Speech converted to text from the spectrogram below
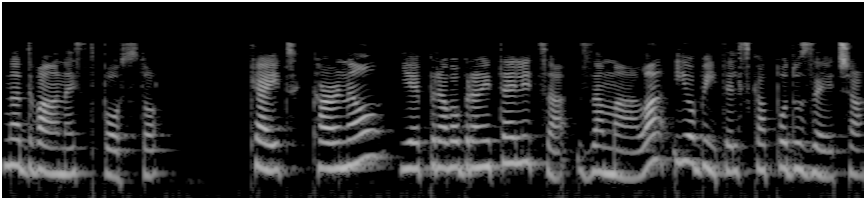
na 12%. Kate Carnell je pravobraniteljica za mala i obiteljska poduzeća.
